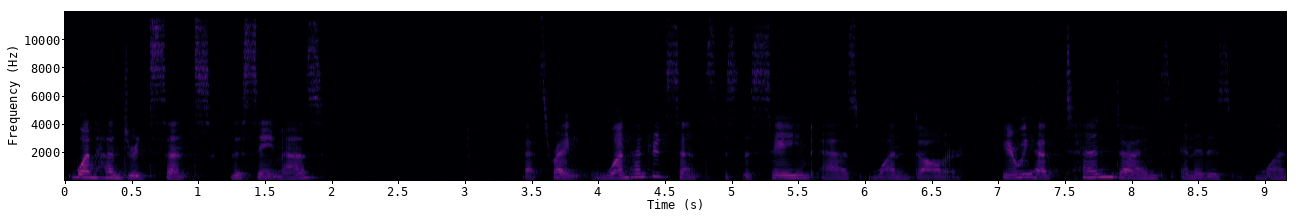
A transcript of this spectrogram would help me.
100 cents the same as? That's right, 100 cents is the same as $1. Here we have 10 dimes and it is $1.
